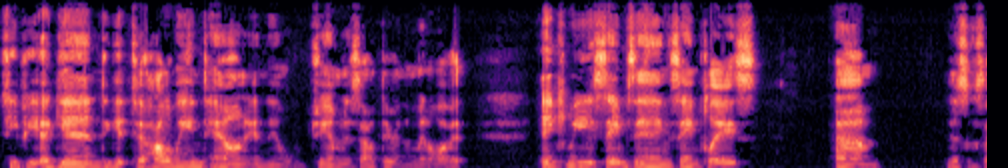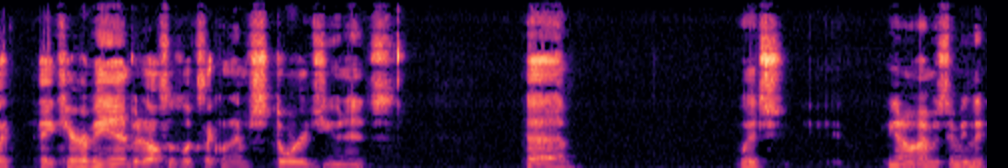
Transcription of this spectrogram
TP again to get to Halloween Town, and they'll jam this out there in the middle of it. Ink Me, same thing, same place. Um, this looks like a caravan, but it also looks like one of them storage units. Um, which, you know, I'm assuming that,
